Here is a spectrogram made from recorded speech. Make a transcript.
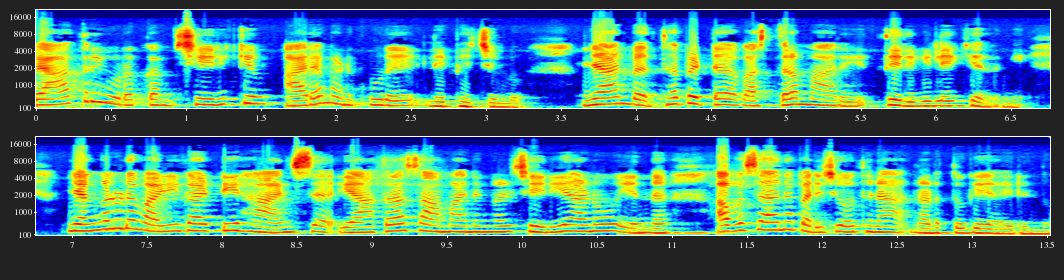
രാത്രി ഉറക്കം ശരിക്കും അരമണിക്കൂറേ ലഭിച്ചുള്ളൂ. ഞാൻ ബന്ധപ്പെട്ട് വസ്ത്രം മാറി തെരുവിലേക്ക് ഇറങ്ങി. ഞങ്ങളുടെ വഴികാട്ടി ഹാൻസ് യാത്രാ സാമാനങ്ങൾ ശരിയാണോ എന്ന് അവസാന പരിശോധന നടത്തുകയായിരുന്നു.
